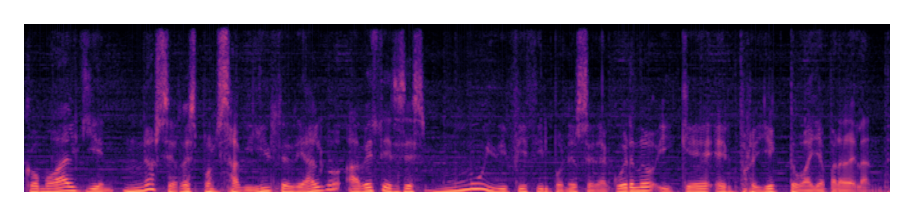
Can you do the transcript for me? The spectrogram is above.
como alguien no se responsabilice de algo, a veces es muy difícil ponerse de acuerdo y que el proyecto vaya para adelante.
